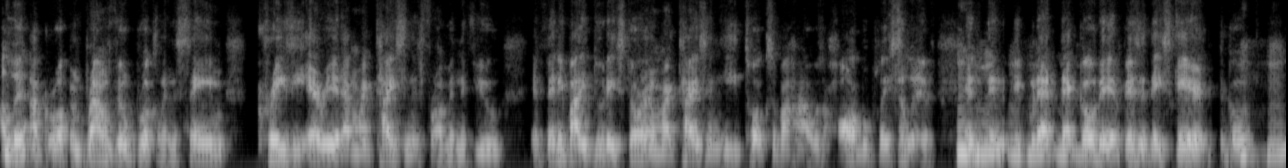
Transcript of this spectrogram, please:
I mm-hmm. I grew up in Brownsville, Brooklyn, the same crazy area that Mike Tyson is from. And if you, if anybody do their story on Mike Tyson, he talks about how it was a horrible place to live. Mm-hmm, and, and people mm-hmm, that, that go mm-hmm. there and visit, they scared to go mm-hmm,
